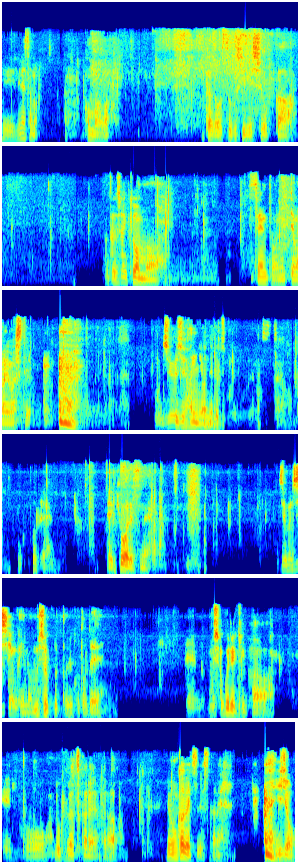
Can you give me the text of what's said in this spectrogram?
えー皆様、こんばんは。いかがお過ごしでしょうか。私は今日も銭湯に行ってまいりまして、もう10時半には寝るつもりでございます。ということで、えー今日はですね、自分自身が今無職ということで、えー無職歴が、えっ、と、6月からやから4ヶ月ですかね、以上、無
